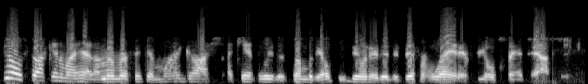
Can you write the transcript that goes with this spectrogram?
still stuck in my head. I remember thinking, "My gosh, I can't believe that somebody else is doing it in a different way, and it feels fantastic."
